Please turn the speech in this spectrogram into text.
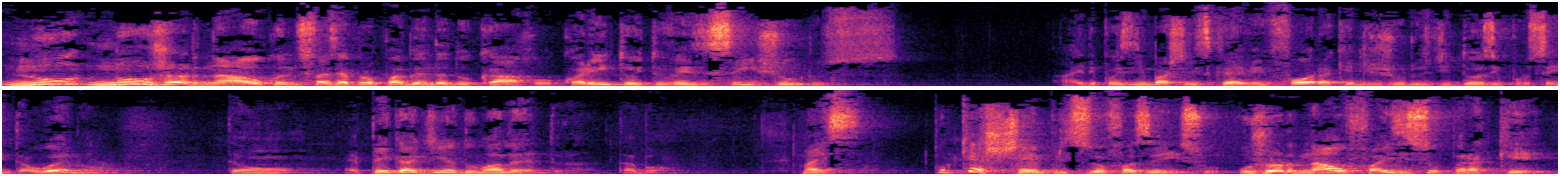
no, no jornal, quando eles fazem a propaganda do carro, 48 vezes sem juros, aí depois embaixo eles escrevem fora aqueles juros de 12% ao ano, então é pegadinha do malandro, tá bom. Mas por que a Shem precisou fazer isso? O jornal faz isso para quê?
